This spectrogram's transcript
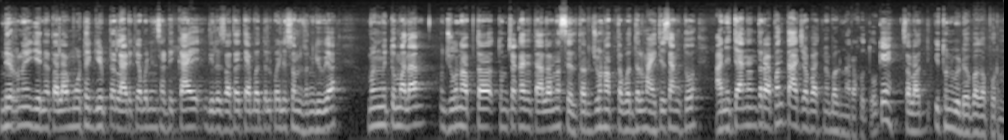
निर्णय घेण्यात आला मोठं गिफ्ट लाडक्या बहिणींसाठी काय दिलं जातं त्याबद्दल पहिले समजून घेऊया. मग मी तुम्हाला जून हप्ता तुमच्या खात्यात आला नसेल तर जून हप्त्याबद्दल माहिती सांगतो आणि त्यानंतर आपण ताज्या बातम्या बघणार आहोत. ओके? चला इथून व्हिडिओ बघा पूर्ण.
